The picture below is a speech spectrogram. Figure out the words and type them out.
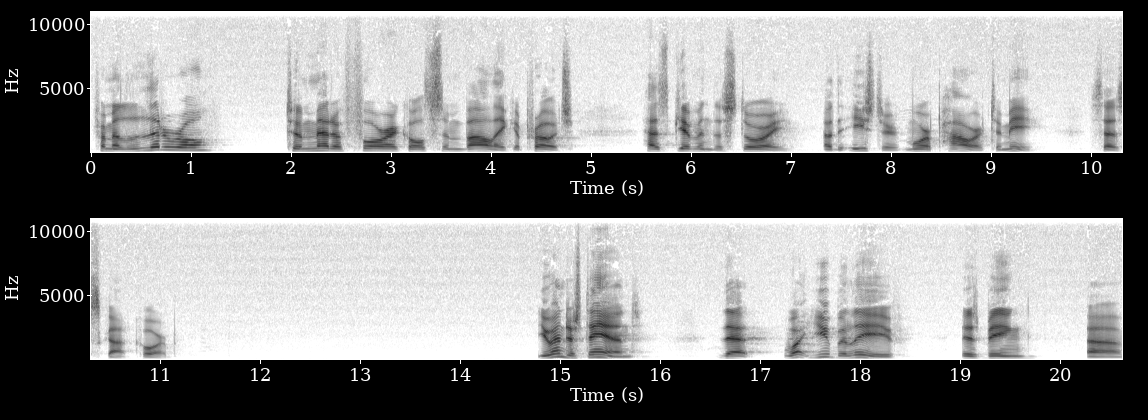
from a literal to metaphorical, symbolic approach has given the story of the Easter more power to me says Scott Korb. You understand that what you believe is being uh,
